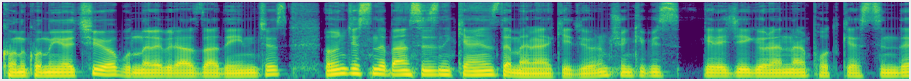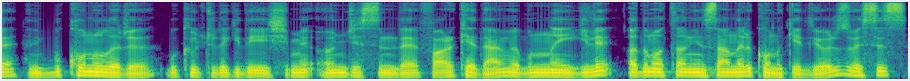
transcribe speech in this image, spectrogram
konu konuyu açıyor. Bunlara biraz daha değineceğiz. Öncesinde ben sizin hikayenizi de merak ediyorum. Çünkü biz Geleceği Görenler podcast'inde hani bu konuları, bu kültürdeki değişimi öncesinde fark eden ve bununla ilgili adım atan insanları konuk ediyoruz. Ve siz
